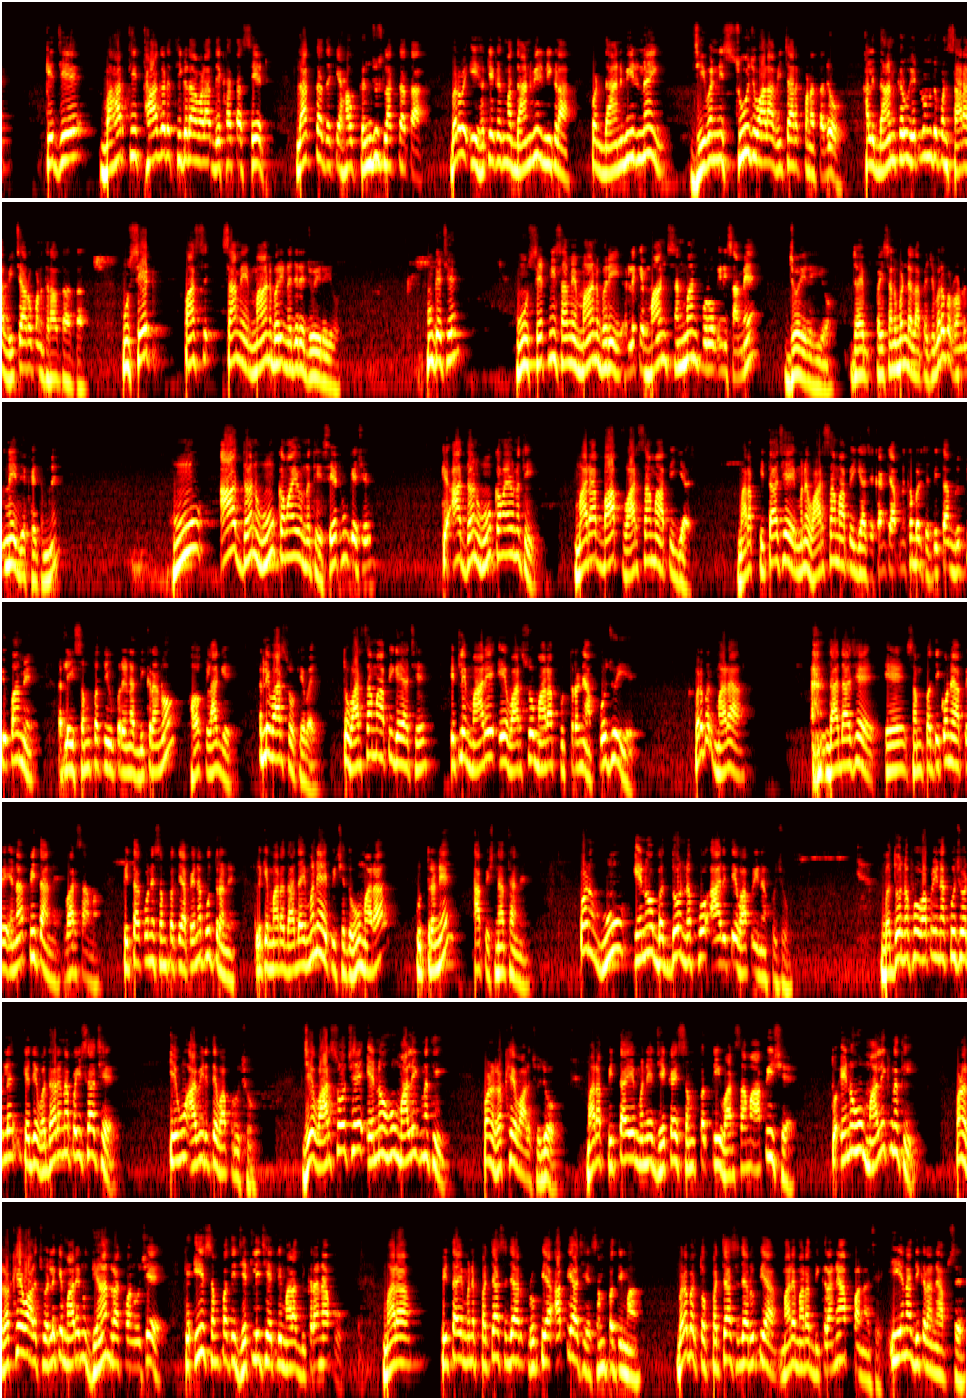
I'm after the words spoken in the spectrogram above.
કે જે બહારથી થાગડ થીગડાવાળા દેખાતા શેઠ લાગતા હતા કે હાવ કંજૂસ લાગતા હતા. બરાબર, એ હકીકતમાં દાનવીર નીકળ્યા, પણ દાનવીર નહીં, જીવનની સૂઝવાળા વિચારક પણ હતા. જો, ખાલી દાન કરવું એટલું નહોતું, પણ સારા વિચારો પણ ધરાવતા હતા. હું શેઠ પાસે સામે માન ભરી નજરે જોઈ રહ્યો. શું કે છે? હું શેઠની સામે માન ભરી, એટલે કે માન સન્માનપૂર્વક એની સામે જોઈ રહ્યો. જાય પૈસાનું બંડલ આપે છે, બરાબર? નહીં દેખાય તમને. હું, આ ધન હું કમાયો નથી. શેઠ શું કે છે? કે આ ધન હું કમાયો નથી. મારા બાપ વારસામાં આપી ગયા છે. મારા પિતા છે મને વારસામાં આપી ગયા છે. કારણ કે આપને ખબર છે, પિતા મૃત્યુ પામે, એટલે એ સંપત્તિ ઉપર એના દીકરાનો હક લાગે. એટલે વારસો કહેવાય. તો વારસામાં આપી ગયા છે. એટલે મારે એ વારસો મારા પુત્રને આપવો જોઈએ. બરાબર? મારા દાદા છે એ સંપત્તિ કોને આપે? એના પિતાને વારસામાં. પિતા કોને સંપત્તિ આપે? એના પુત્રને. એટલે કે મારા દાદાએ મને આપી છે તો હું મારા પુત્રને આપીશ નાથાને. પણ હું એનો બધો નફો આ રીતે વાપરી નાખું છું. બધો નફો વાપરી નાખું છું એટલે કે જે વધારાના પૈસા છે એ હું આવી રીતે વાપરું છું. જે વારસો છે એનો હું માલિક નથી. પણ રખેવાળ છું. જો મારા પિતાએ મને જે કાંઈ સંપત્તિ વારસામાં આપી છે, તો એનો હું માલિક નથી. પણ રખેવાળ છું એટલે કે મારે એનું ધ્યાન રાખવાનું છે કે એ સંપત્તિ જેટલી છે એટલી મારા દીકરાને આપું. મારા પિતાએ મને પચાસ હજાર રૂપિયા આપ્યા છે સંપત્તિમાં. બરાબર? તો પચાસ હજાર રૂપિયા મારે મારા દીકરાને આપવાના છે. એ એના દીકરાને આપશે.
